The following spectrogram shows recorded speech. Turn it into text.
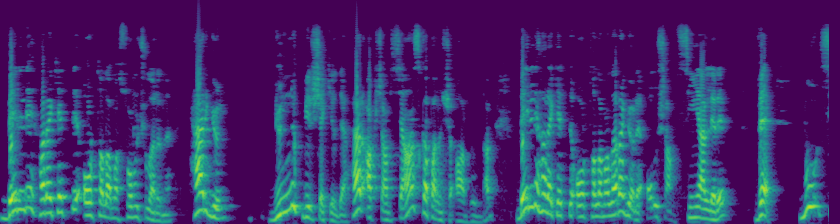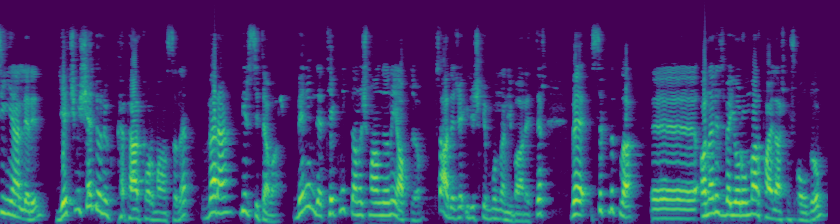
belli hareketli ortalama sonuçlarını her gün günlük bir şekilde her akşam seans kapanışı ardından belli hareketli ortalamalara göre oluşan sinyalleri ve bu sinyallerin geçmişe dönük performansını veren bir site var. Benim de teknik danışmanlığını yaptığım sadece ilişkin bundan ibarettir ve sıklıkla e, analiz ve yorumlar paylaşmış olduğum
